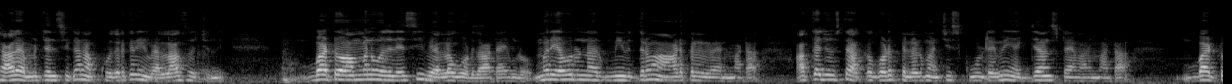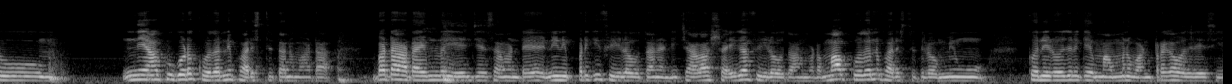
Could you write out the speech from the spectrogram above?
చాలా ఎమర్జెన్సీగా నాకు కుదరక నేను వెళ్ళాల్సి వచ్చింది. బట్ అమ్మను వదిలేసి వెళ్ళకూడదు ఆ టైంలో. మరి ఎవరున్నారు? మేమిద్దరం ఆడపిల్లలు అనమాట అక్క చూస్తే అక్క కూడా పిల్లలు మంచి స్కూల్ టైం ఎగ్జామ్స్ టైం అనమాట బట్ నాకు కూడా కుదరని పరిస్థితి అనమాట బట్ ఆ టైంలో ఏం చేసామంటే నేను ఇప్పటికీ ఫీల్ అవుతానండి. చాలా షైగా ఫీల్ అవుతాను అనమాట మా కుదరని పరిస్థితిలో మేము కొన్ని రోజులకి మా అమ్మను ఒంటరిగా వదిలేసి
